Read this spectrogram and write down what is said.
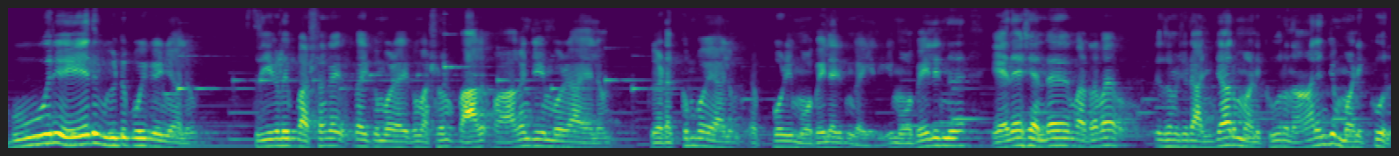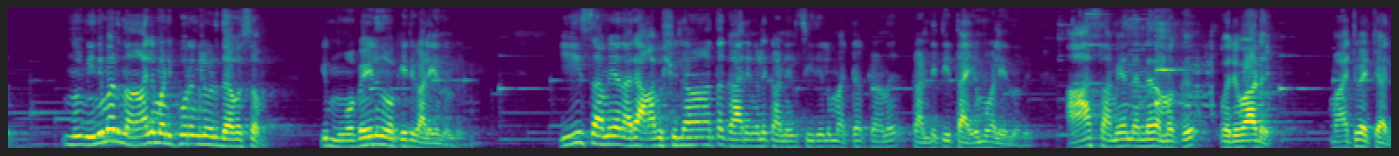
ഭൂരി ഏത് വീട്ടിൽ പോയി കഴിഞ്ഞാലും സ്ത്രീകൾ ഭക്ഷണം കഴി കഴിക്കുമ്പോഴായിരിക്കും ഭക്ഷണം പാക- പാകം ചെയ്യുമ്പോഴായാലും കിടക്കുമ്പോഴായാലും എപ്പോഴും ഈ മൊബൈലായിരിക്കും കയ്യിൽ. ഈ മൊബൈലിന് ഏകദേശം എന്റെ വളരെ ഇത് ഒരു അഞ്ചാറ് മണിക്കൂർ നാലഞ്ച് മണിക്കൂർ മിനിമം ഒരു നാല് മണിക്കൂറെങ്കിലും ഒരു ദിവസം ഈ മൊബൈൽ നോക്കിയിട്ട് കളയുന്നുണ്ട്. ഈ സമയം ഒരു ആവശ്യമില്ലാത്ത കാര്യങ്ങൾ കണ്ണീർ സീരിയലും മറ്റൊക്കെയാണ് കണ്ടിട്ട് ഈ ടൈം കളയുന്നത്. ആ സമയം തന്നെ നമുക്ക് ഒരുപാട് മാറ്റിവെച്ചാൽ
